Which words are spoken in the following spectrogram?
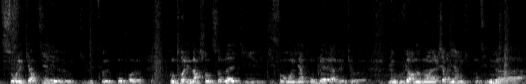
sur les quartiers, euh, qui luttent contre, contre les marchands de sommeil qui, sont en lien complet avec euh, le gouvernement algérien qui continue à,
